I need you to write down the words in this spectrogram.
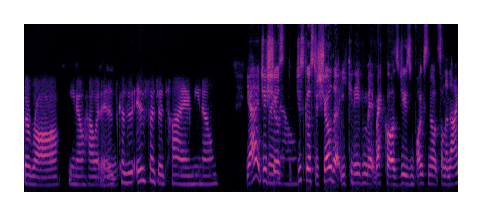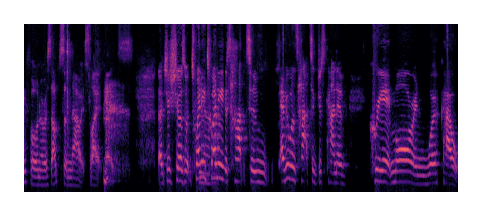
the raw, you know, how it is because mm-hmm. it is such a time, you know yeah it just right shows now. just goes to show that you can even make records using voice notes on an iphone or a samsung now it's like that's that just shows what 2020 yeah. has had to everyone's had to just kind of create more and work out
